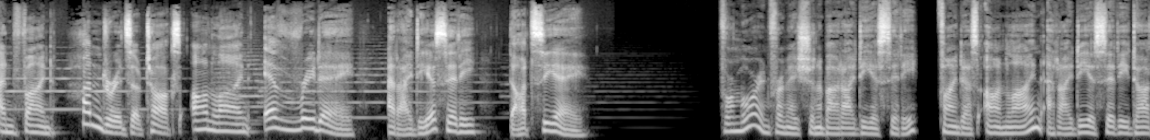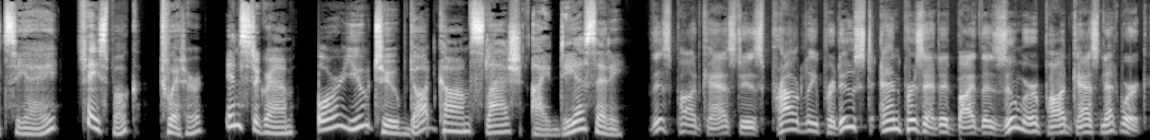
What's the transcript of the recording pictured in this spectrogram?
And find hundreds of talks online every day at ideacity.ca. For more information about Idea City, find us online at ideacity.ca, Facebook, Twitter, Instagram, or youtube.com slash ideacity. This podcast is proudly produced and presented by the Zoomer Podcast Network,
